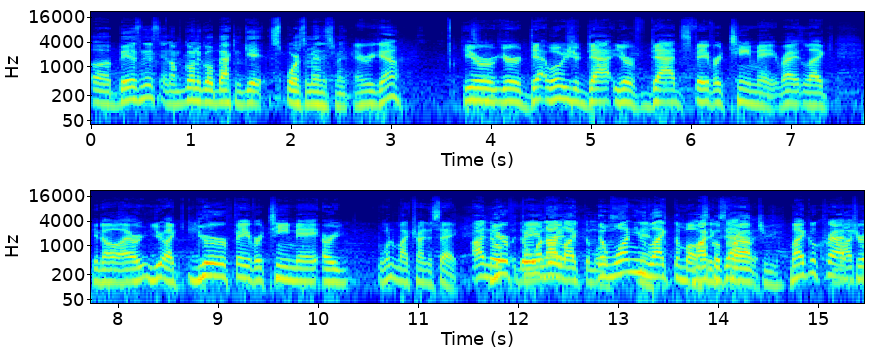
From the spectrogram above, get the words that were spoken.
Uh, business, and I'm going to go back and get sports management. There we go. Your your dad. What was your dad? Your dad's favorite teammate, right? Like you know, or you're like your favorite teammate, or what am I trying to say? I know your the one I like the most. The one you Yeah. like the most. Michael exactly. Crabtree. Michael Crabtree.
